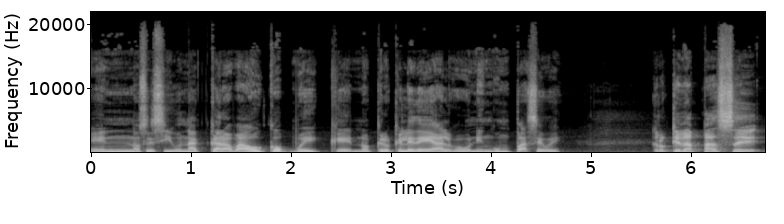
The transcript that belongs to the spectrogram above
En no sé si una Carabao Cup, güey, que no creo que le dé algo, ningún pase, güey. Creo que da pase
